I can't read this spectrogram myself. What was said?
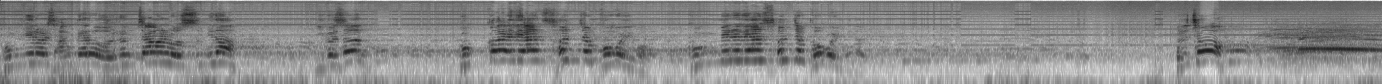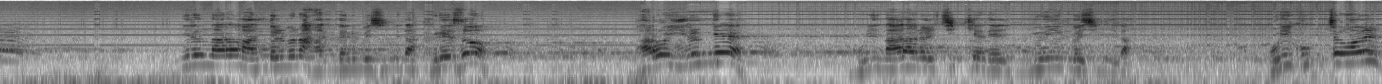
국민을 상대로 얼음장을 놓습니다. 이것은 국가에 대한 선전포고이고 국민에 대한 선전포고입니다. 그렇죠? 이런 나라 만들면 안 되는 것입니다. 그래서 바로 이런 게 우리 나라를 지켜야 될 이유인 것입니다. 우리 국정을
